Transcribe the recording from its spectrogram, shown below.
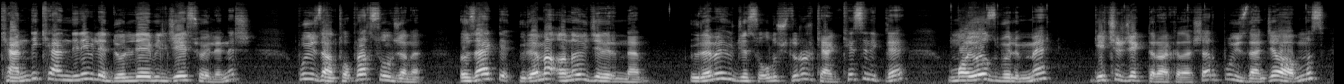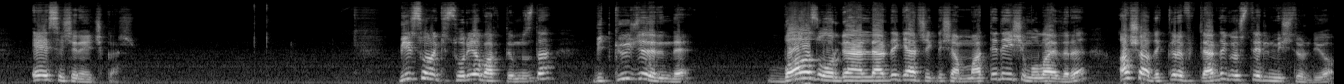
kendi kendini bile dölleyebileceği söylenir. Bu yüzden toprak solucanı özellikle üreme ana hücrelerinden üreme hücresi oluştururken kesinlikle mayoz bölünme geçirecektir arkadaşlar. Bu yüzden cevabımız E seçeneği çıkar. Bir sonraki soruya baktığımızda bitki hücrelerinde bazı organellerde gerçekleşen madde değişim olayları aşağıdaki grafiklerde gösterilmiştir diyor.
